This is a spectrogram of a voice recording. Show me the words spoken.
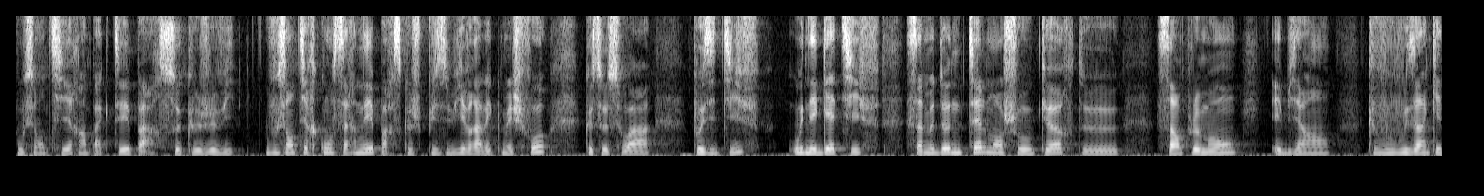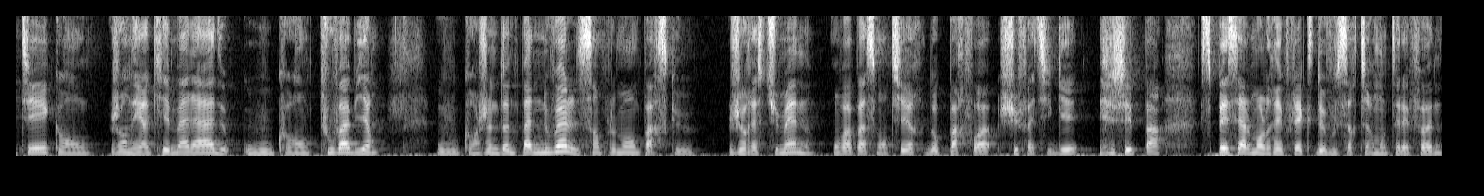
vous sentir impacté par ce que je vis. Vous sentir concerné par ce que je puisse vivre avec mes chevaux, que ce soit positif ou négatif. Ça me donne tellement chaud au cœur de simplement, eh bien, que vous vous inquiétiez quand j'en ai un qui est malade ou quand tout va bien ou quand je ne donne pas de nouvelles simplement parce que je reste humaine, on va pas se mentir, donc parfois je suis fatiguée et j'ai pas spécialement le réflexe de vous sortir mon téléphone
